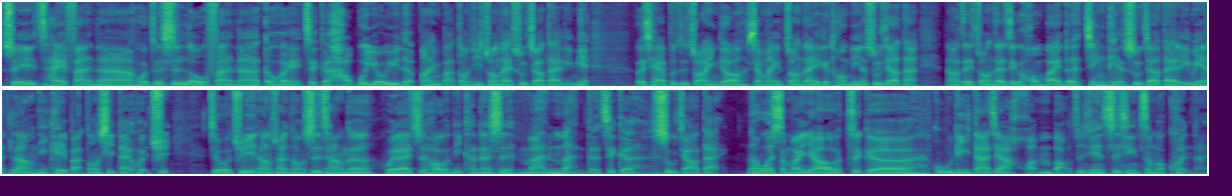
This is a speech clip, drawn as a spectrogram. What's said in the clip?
所以菜贩啊或者是肉贩啊都会这个毫不犹豫的帮你把东西装在塑胶袋里面，而且还不止装一个哦，先把你装在一个透明的塑胶袋，然后再装在这个红白的经典塑胶袋里面，让你可以把东西带回去。结果去一趟传统市场呢，回来之后你可能是满满的这个塑胶袋。那为什么要这个鼓励大家环保这件事情这么困难？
